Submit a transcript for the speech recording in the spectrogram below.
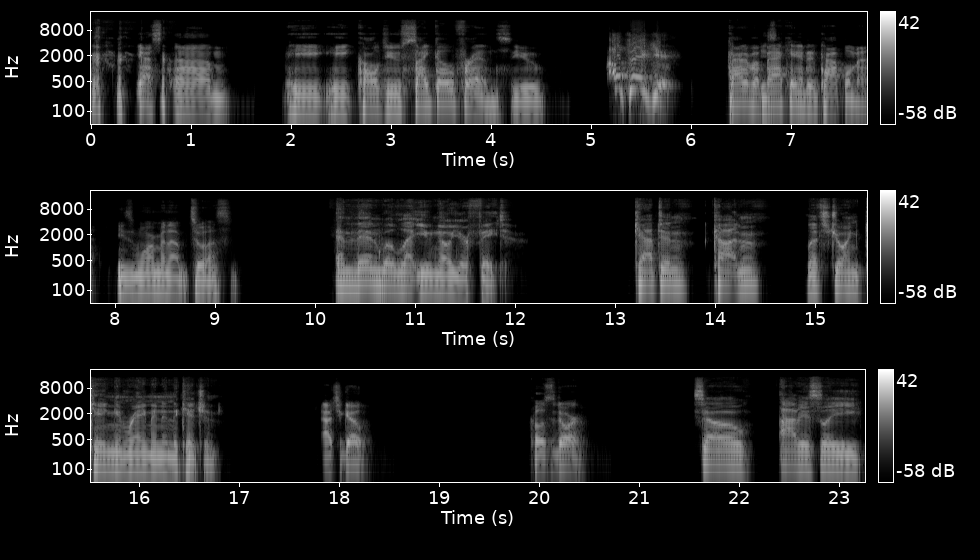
Then- Yes. Um, he he called you psycho friends. You I'll take it. kind of a He's- backhanded compliment. He's warming up to us. and then we'll let you know your fate. Captain Cotton, let's join King and Raymond in the kitchen. Out you go. Close the door. So, obviously,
